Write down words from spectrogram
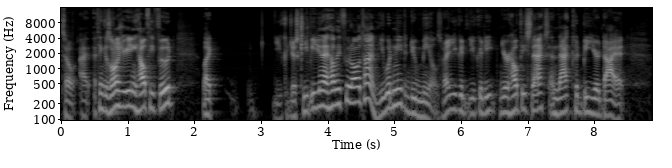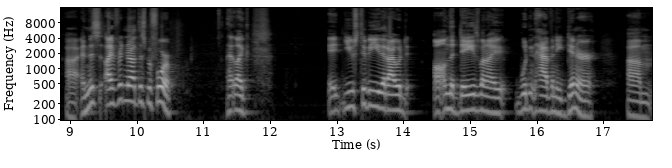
so I, I think as long as you're eating healthy food like you could just keep eating that healthy food all the time. You wouldn't need to do meals right? You could you could eat your healthy snacks and that could be your diet uh, and this i've written about this before that like it used to be that I would on the days when I wouldn't have any dinner um,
